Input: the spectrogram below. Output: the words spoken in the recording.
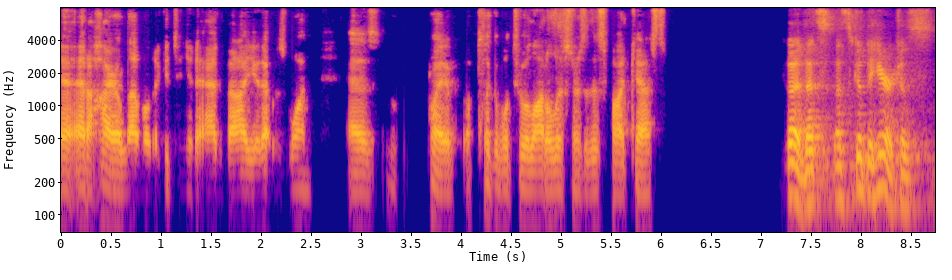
at a higher level to continue to add value. That was one as probably applicable to a lot of listeners of this podcast. Good. That's that's good to hear because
